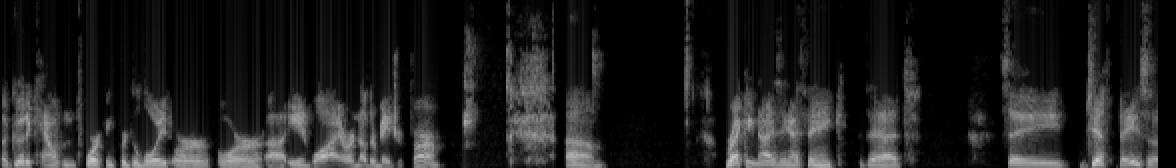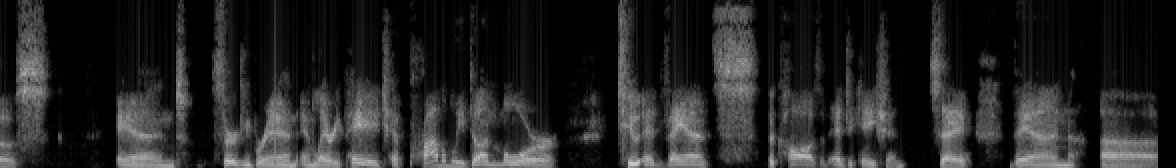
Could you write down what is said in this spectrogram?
a good accountant working for Deloitte or or uh, E&Y or another major firm. Um, recognizing, I think that say Jeff Bezos and Sergey Brin and Larry Page have probably done more to advance the cause of education, say, than uh,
